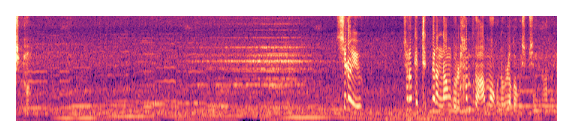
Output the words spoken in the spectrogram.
싶어? 싫어요. 저렇게 특별한 난고를 함부로 아무하고나 올라가고 싶지는 않아요.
